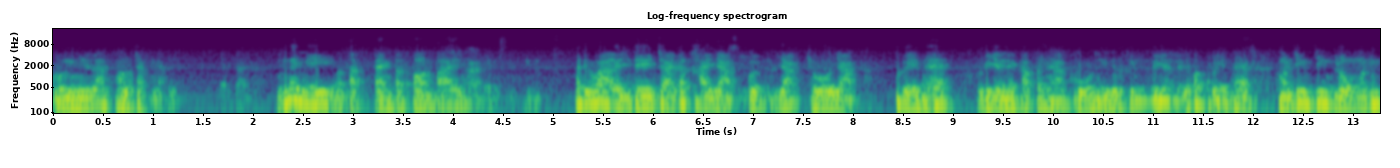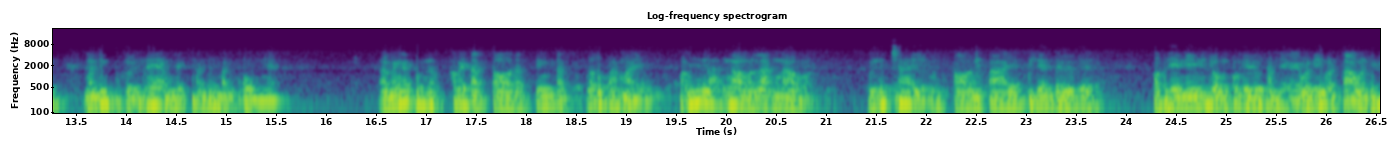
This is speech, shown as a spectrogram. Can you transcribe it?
คุณมีรากเท่าจากไหน ไม่มีมันตัดแต่งตัดตอนไป ไม่ได้ว่าอะไรดีใจถ้าใครอยากฝึกอยากโชว์อยากเผยแพร่เรียนเลยครับ ไปหาครูที่รู้จริงเรียนเลยแล้วก็เผยแพร่มันยิ่งยิ่งลงมันยิ่งมันยิ่งเผยแพร่มันไม่ทันที่มันคงไงเออไม่งั้นคุณเอาไปตัดต่อตัดติ้งตัดแล้วก็มาใหม่มันไม่ใช่รากเงามันรากเน่าอะ มันไม่ใช่มันตอนตายเพี้ยนไปเรื่อยๆประเพณีนิยมก็ไม่รู้ทำยังไง วันนี้วันเสาร์วันที่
